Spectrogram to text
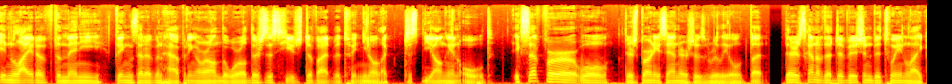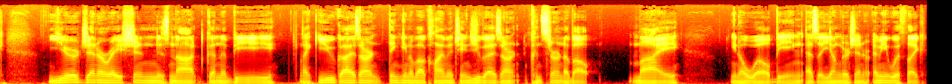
in light of the many things that have been happening around the world, there's this huge divide between you know like just young and old. Except for well, there's Bernie Sanders who's really old, but there's kind of the division between like your generation is not gonna be like you guys aren't thinking about climate change, you guys aren't concerned about my you know well-being as a younger generation. I mean, with like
